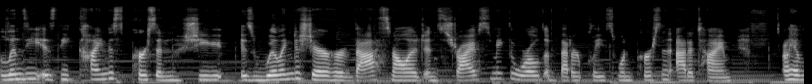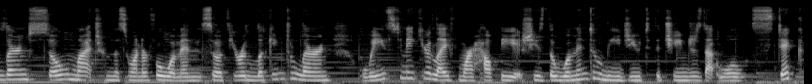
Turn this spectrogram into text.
Lindsay is the kindest person. She is willing to share her vast knowledge and strives to make the world a better place one person at a time. I have learned so much from this wonderful woman. So, if you're looking to learn ways to make your life more healthy, she's the woman to lead you to the changes that will stick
